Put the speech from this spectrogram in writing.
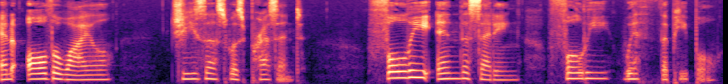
And all the while, Jesus was present, fully in the setting, fully with the people.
